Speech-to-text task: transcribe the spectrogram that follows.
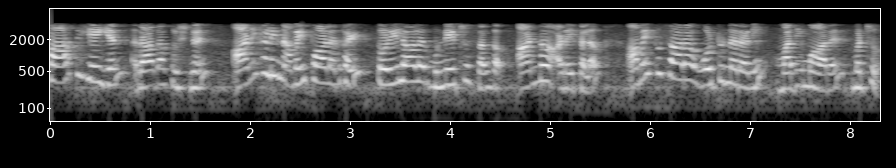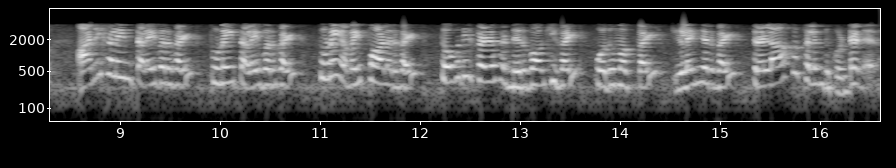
கார்த்திகேயன் ராதாகிருஷ்ணன் அணிகளின் அமைப்பாளர்கள் தொழிலாளர் முன்னேற்ற சங்கம் அண்ணா அடைக்கலம் அமைப்பு சாரா ஓட்டுநர் அணி மதிமாறன் மற்றும் அணிகளின் தலைவர்கள் துணை தலைவர்கள் துணை அமைப்பாளர்கள் தொகுதி கழக நிர்வாகிகள் பொதுமக்கள் இளைஞர்கள் திரளாக கலந்து கொண்டனர்.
